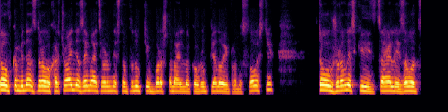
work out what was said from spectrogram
ТОВ комбінат здорового харчування займається виробництвом продуктів борошномельно ковруп'яної промисловості. ТОВ Журавлицький цегельний завод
